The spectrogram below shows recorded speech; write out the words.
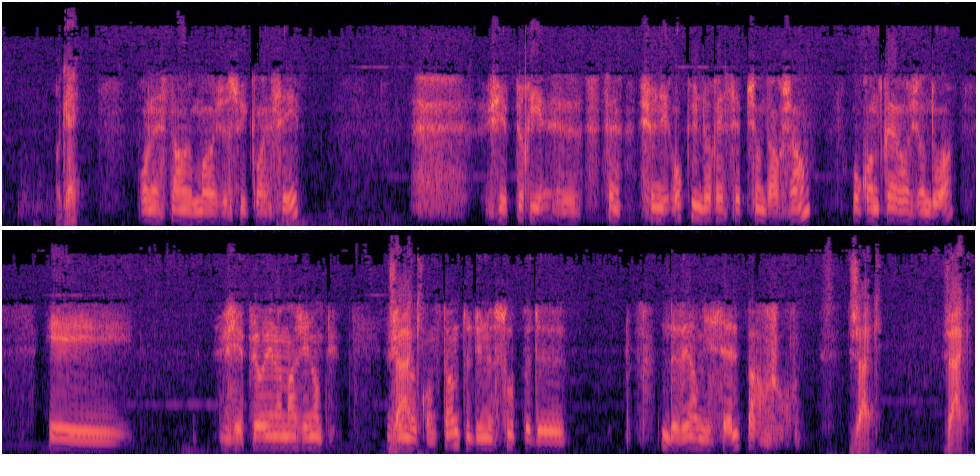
Ok? Pour l'instant, moi, je suis coincé. J'ai plus rien. euh, Enfin, je n'ai aucune réception d'argent. Au contraire, j'en dois. Et j'ai plus rien à manger non plus. Je me Jacques. contente d'une soupe de de vermicelle par jour. Jacques. Jacques,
